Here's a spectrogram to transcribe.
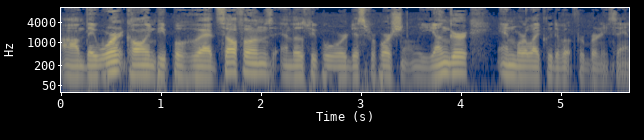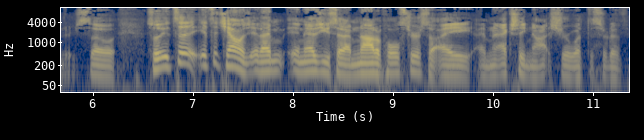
Um, they weren't calling people who had cell phones, and those people were disproportionately younger and more likely to vote for Bernie Sanders. So, so it's a it's a challenge, and I'm and as you said, I'm not a pollster, so I I'm actually not sure what the sort of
